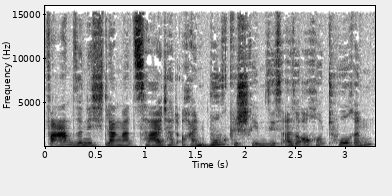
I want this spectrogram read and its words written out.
wahnsinnig langer Zeit, hat auch ein Buch geschrieben. Sie ist also auch Autorin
